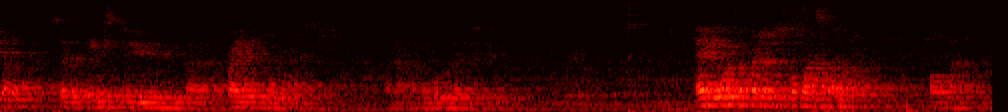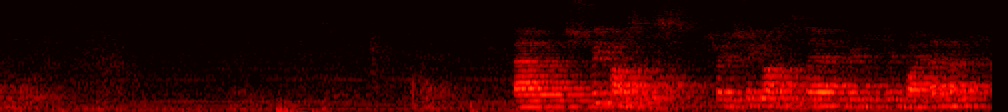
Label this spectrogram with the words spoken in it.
yeah, so please do your. Any questions for myself? Um, street pastors. Street, street pastors there, written, written by Eleanor.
